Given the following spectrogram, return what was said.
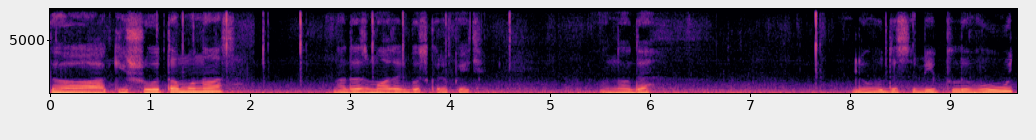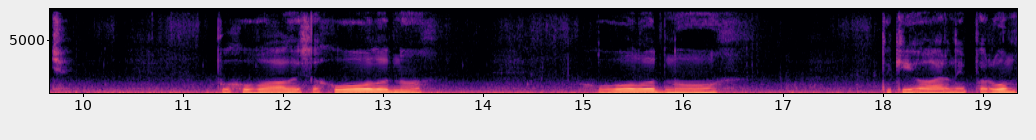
Так, і що там у нас? Надо змазати, бо скрипить. Воно де. Люди собі пливуть. Поховалися, холодно. Холодно. Такий гарний паром.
